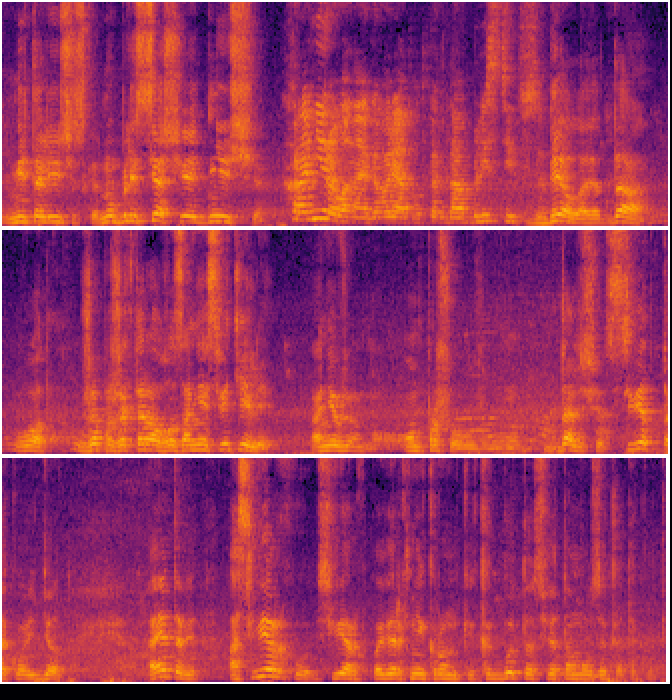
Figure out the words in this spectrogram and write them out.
металлическое, ну, блестящее днище. Хромированная, говорят, вот когда блестит все. Белое, да. Вот. Уже прожектора в глаза не светили. Они уже, он прошел уже. Дальше свет такой идет. А это, а сверху, сверху, по верхней кромке, как будто светомузыка такой-то.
